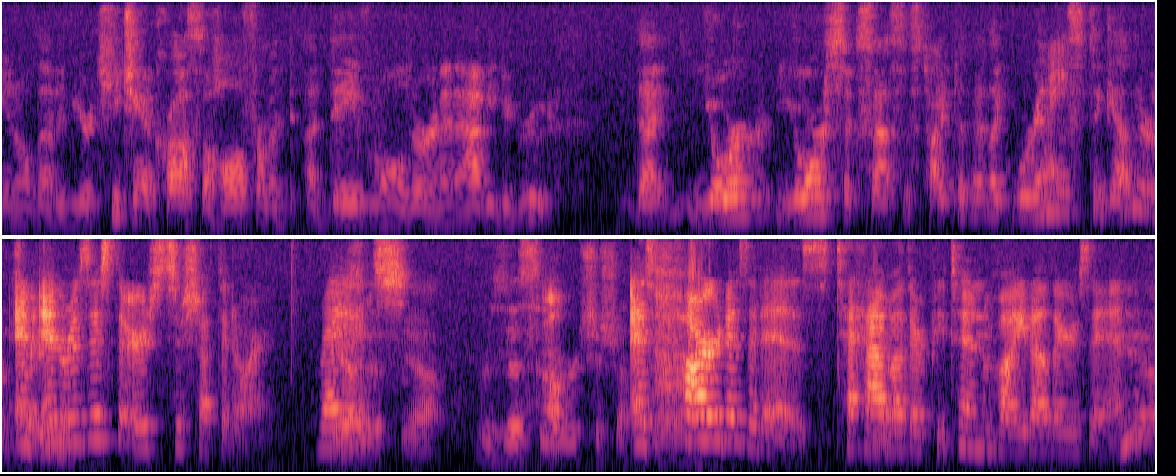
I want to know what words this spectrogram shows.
you know, that if you're teaching across the hall from a, a Dave Mulder and an Abby DeGroot, that your your success is tied to that. Like we're in Right. this together. And right? and resist the urge to shut the door. Right. Yes. Yeah. Resist the Oh, urge to shut. As the door. hard as it is to have Yeah. other people to invite others in, Yeah.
